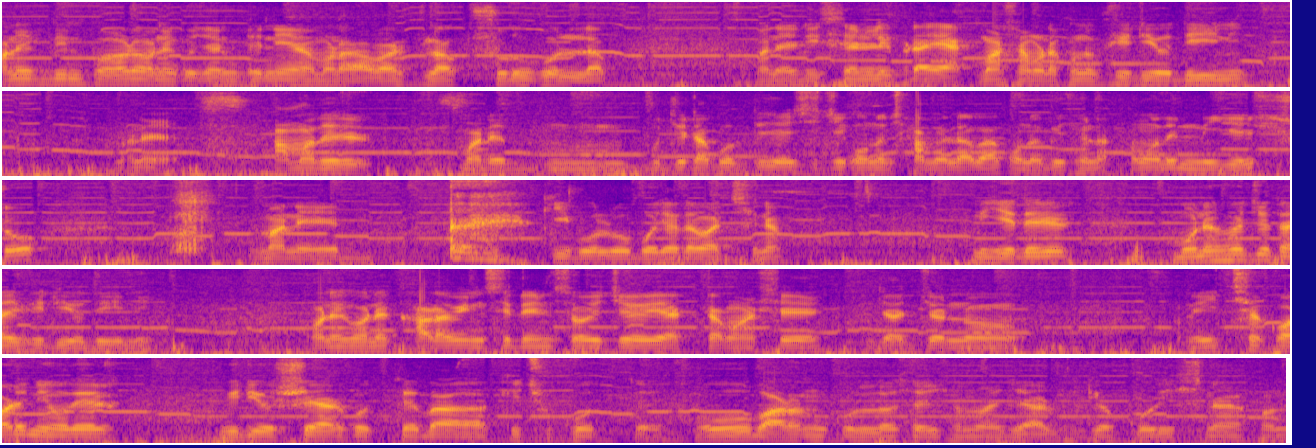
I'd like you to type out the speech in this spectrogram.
অনেক দিন পর অনেক ওজনকে নিয়ে আমরা আবার ব্লগ শুরু করলাম। মানে রিসেন্টলি প্রায় এক মাস আমরা কোনো ভিডিও দিইনি। মানে আমাদের মানে যেটা বলতে চাইছি যে কোনো ঝামেলা বা কোনো কিছু না, আমাদের নিজস্ব মানে কি বলব বোঝাতে পারছি না। নিজেদের মনে হয়েছে তাই ভিডিও দিইনি। অনেক অনেক খারাপ ইনসিডেন্টস হয়েছে ওই একটা মাসে, যার জন্য মানে ইচ্ছা করেনি ওদের ভিডিও শেয়ার করতে বা কিছু করতে। ও বারণ করল সেই সময় যে আর ভিডিও করিস না এখন।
